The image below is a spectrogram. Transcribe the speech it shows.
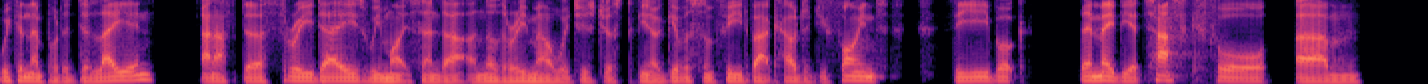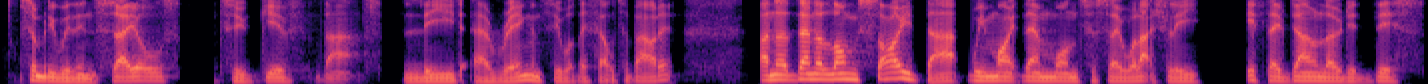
We can then put a delay in. And after three days, we might send out another email, which is just, you know, give us some feedback. How did you find the ebook? There may be a task for um, somebody within sales to give that lead a ring and see what they felt about it. And uh, then alongside that, we might then want to say, well, actually, if they've downloaded this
